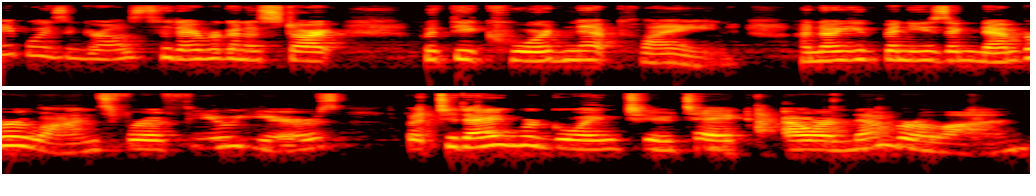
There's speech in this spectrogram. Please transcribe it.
Hey boys and girls, today we're going to start with the coordinate plane. I know you've been using number lines for a few years, but today we're going to take our number line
